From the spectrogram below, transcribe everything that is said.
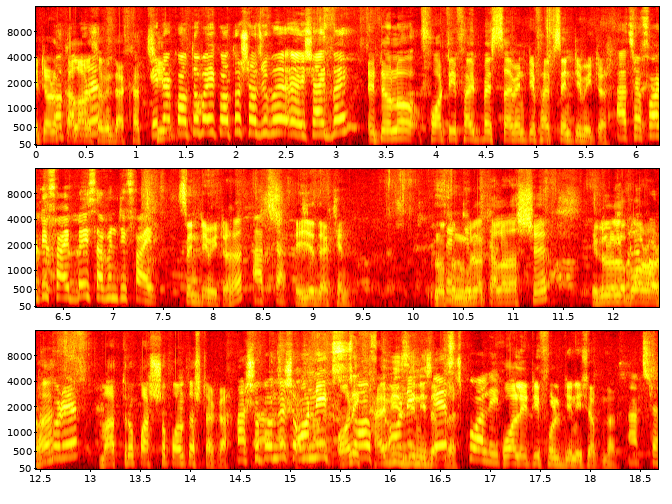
এটারও কালার আছে আমি দেখাচ্ছি। এটা কত বাই কত সাজু ভাই শাহিদ ভাই? এটা হলো forty five by seventy five centimetre আচ্ছা forty five by seventy five centimetre হ্যাঁ? আচ্ছা। এই যে দেখেন নতুনগুলো। কালার আসছে। এগুলো হলো বড় হ্যাঁ? মাত্র পাঁচশো পঞ্চাশ টাকা। পাঁচশো পঞ্চাশ অনেক অনেক হেভি জিনিস আপনার। কোয়ালিটি কোয়ালিটি ফুল জিনিস আপনার। আচ্ছা।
